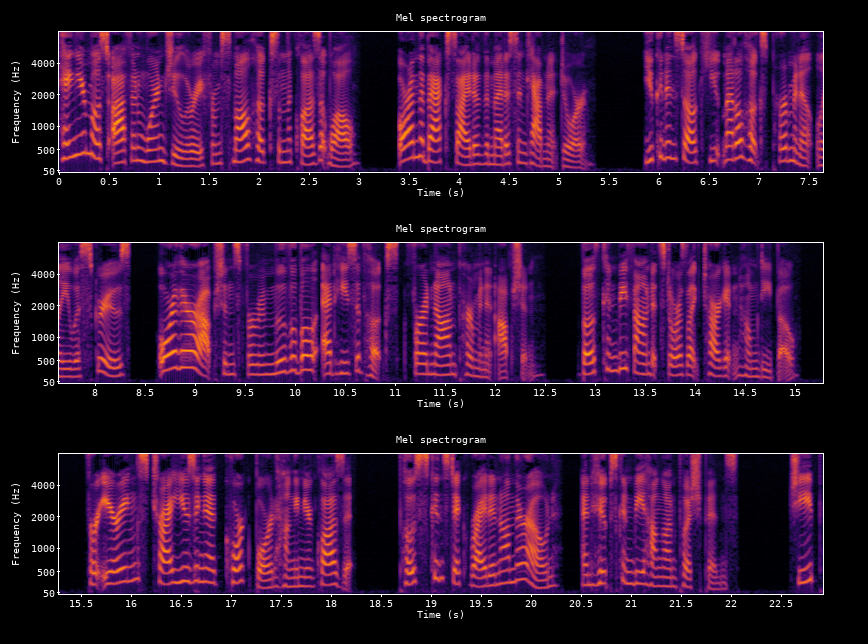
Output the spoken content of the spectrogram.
Hang your most often worn jewelry from small hooks on the closet wall or on the back side of the medicine cabinet door. You can install cute metal hooks permanently with screws, or there are options for removable adhesive hooks for a non permanent option. Both can be found at stores like Target and Home Depot. For earrings, try using a cork board hung in your closet. Posts can stick right in on their own, and hoops can be hung on push pins. Cheap,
